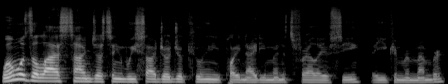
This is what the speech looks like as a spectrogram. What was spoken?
when was the last time Justin we saw Giorgio Chiellini play 90 minutes for LAFC that you can remember?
